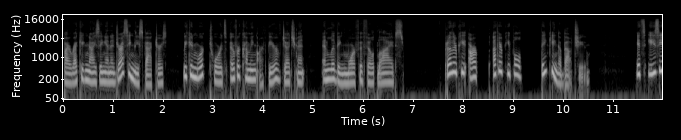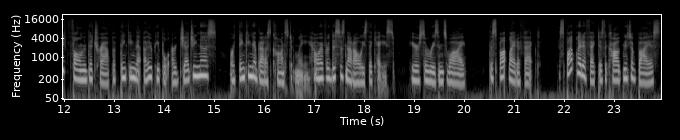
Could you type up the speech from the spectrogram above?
By recognizing and addressing these factors, we can work towards overcoming our fear of judgment and living more fulfilled lives. But other pe- are other people thinking about you? It's easy to fall into the trap of thinking that other people are judging us or thinking about us constantly. However, this is not always the case. Here are some reasons why. The spotlight effect. The spotlight effect is a cognitive bias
